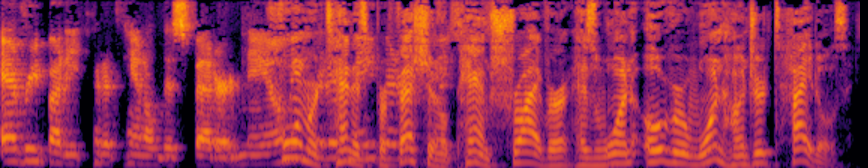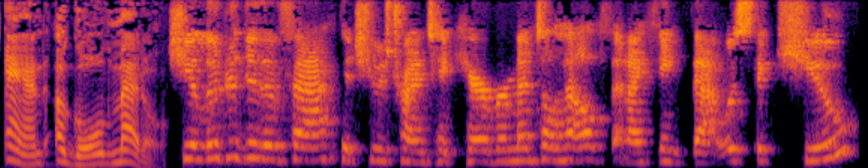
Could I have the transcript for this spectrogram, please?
Everybody could have handled this better. Naomi Former tennis professional Pam Shriver has won over 100 titles and a gold medal. She alluded to the fact that she was trying to take care of her mental health, and I think that was the cue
